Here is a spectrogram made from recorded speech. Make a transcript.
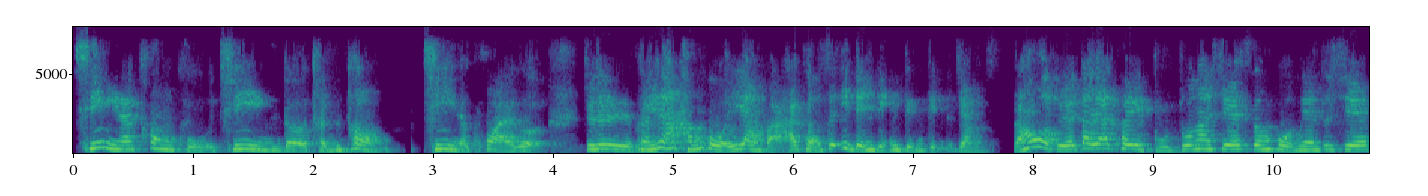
轻盈的痛苦，轻盈的疼痛。轻盈的快乐，就是可能像糖果一样吧，它可能是一点点、一点点的这样子。然后我觉得大家可以捕捉那些生活里面这些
